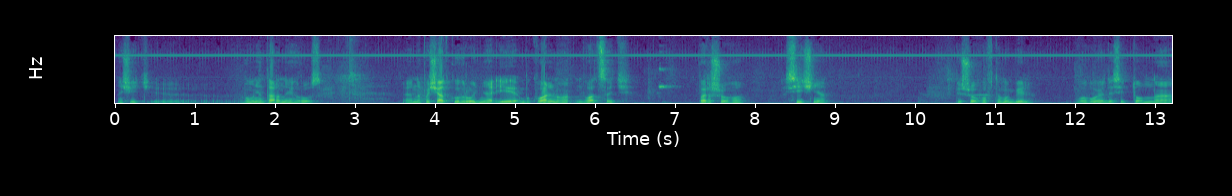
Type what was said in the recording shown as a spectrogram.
значить, е, гуманітарний груз е, на початку грудня і буквально 21 січня пішов автомобіль вагою 10 тонн на е,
